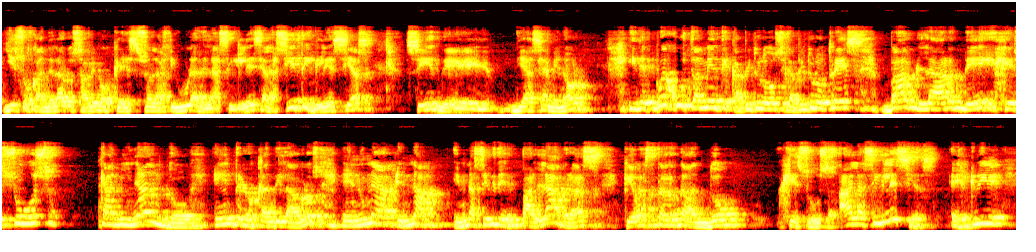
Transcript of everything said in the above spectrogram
y esos candelabros sabemos que son las figuras de las iglesias, las siete iglesias ¿sí? de, de Asia Menor. Y después justamente capítulo 2 y capítulo 3 va a hablar de Jesús caminando entre los candelabros en una, en una, serie de palabras que va a estar dando Jesús a las iglesias. Escribe,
